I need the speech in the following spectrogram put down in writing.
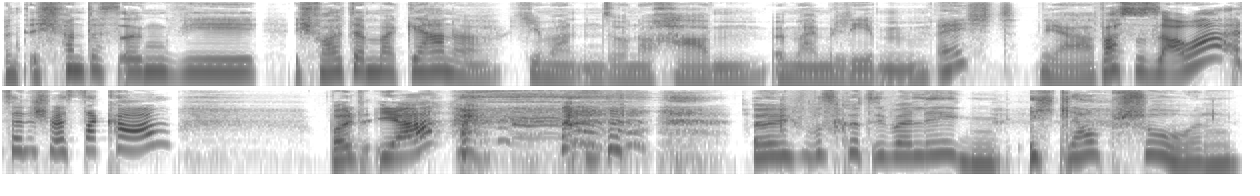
Und ich fand das irgendwie, ich wollte immer gerne jemanden so noch haben in meinem Leben. Echt? Ja, warst du sauer, als deine Schwester kam? Wollt, ja? Äh, Ich muss kurz überlegen. Ich glaube schon.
